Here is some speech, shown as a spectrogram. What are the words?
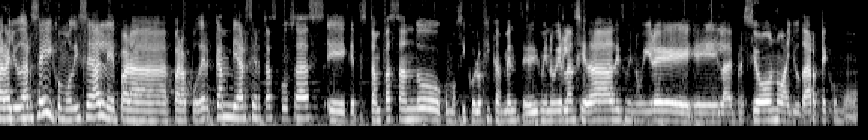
para ayudarse y como dice Ale, para, para poder cambiar ciertas cosas eh, que te están pasando como psicológicamente, disminuir la ansiedad, disminuir eh, eh, la depresión o ayudarte como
